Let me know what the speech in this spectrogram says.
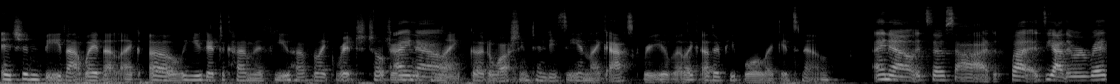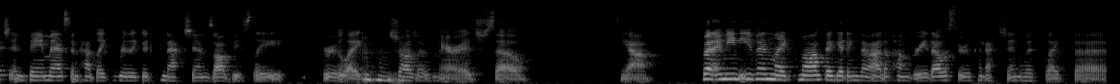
it shouldn't be that way that like, oh, you get to come if you have like rich children I who can like go to Washington DC and like ask for you, but like other people like it's no. I know it's so sad, but it's yeah, they were rich and famous and had like really good connections, obviously through like. Zsa Zsa's marriage. So yeah, but I mean, even like Magda getting them out of Hungary, that was through a connection with like the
